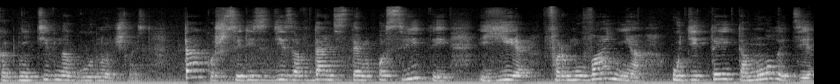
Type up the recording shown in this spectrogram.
когнітивна гнучність. Також серед завдань STEM освіти є формування у дітей та молоді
